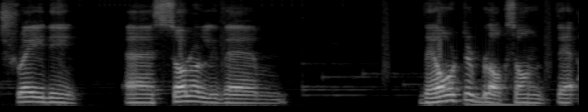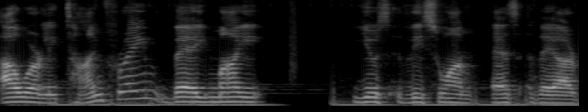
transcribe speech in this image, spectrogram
trading uh, solely the the order blocks on the hourly time frame they might use this one as their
